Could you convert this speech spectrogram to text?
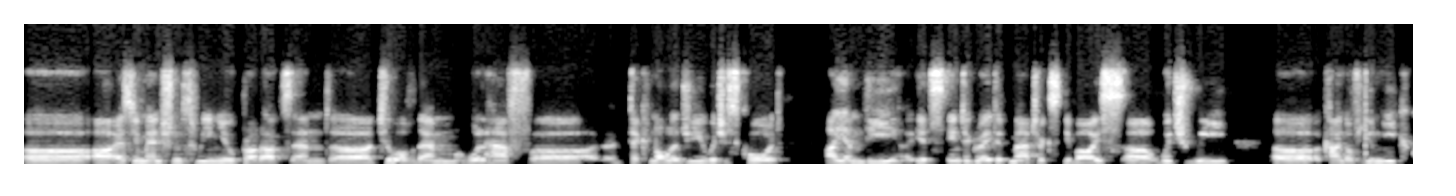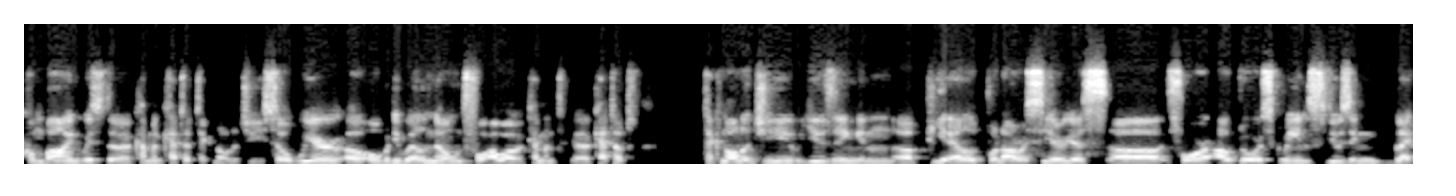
uh, are, as you mentioned, three new products, and uh, two of them will have uh, technology which is called IMD. It's integrated matrix device, uh, which we uh, kind of unique combined with the common cathode technology. So we're already well known for our common cathode technology using in uh, PL Polaris series uh, for outdoor screens using black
